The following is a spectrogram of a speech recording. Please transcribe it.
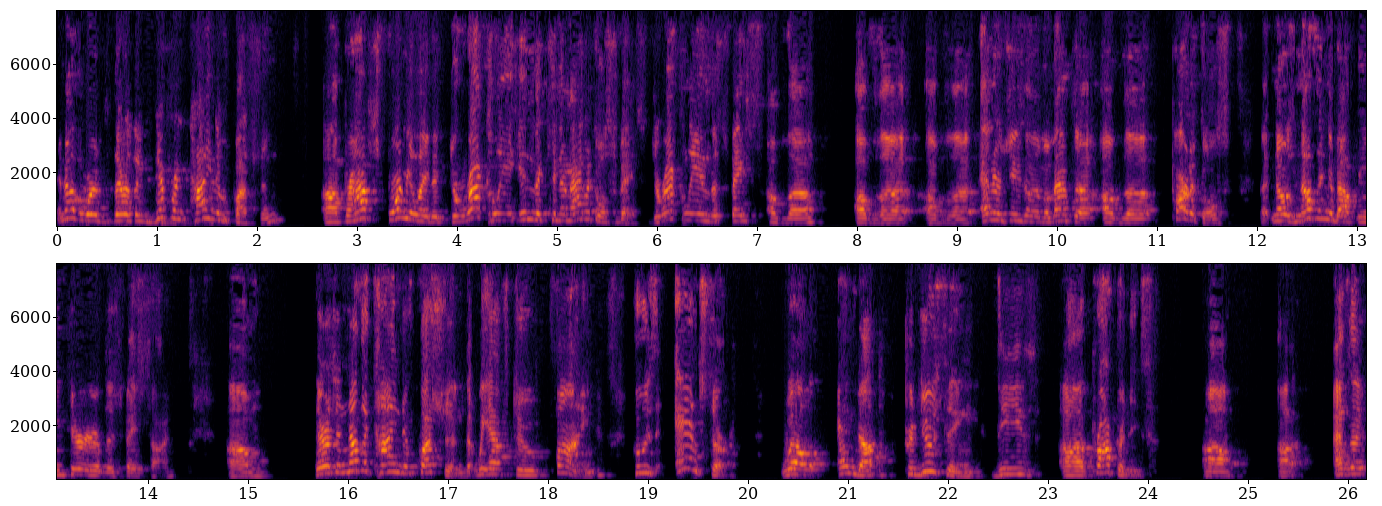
In other words, there's a different kind of question, uh, perhaps formulated directly in the kinematical space, directly in the space of the, of the, of the energies and the momenta of the particles that knows nothing about the interior of the space-time. Um, there's another kind of question that we have to find whose answer will end up producing these uh, properties uh, uh, as, a,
